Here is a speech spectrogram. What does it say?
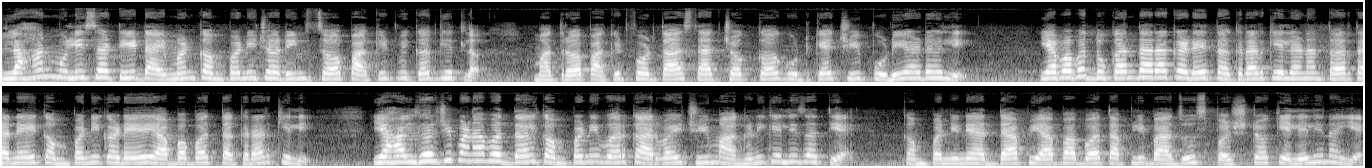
लहान मुलीसाठी डायमंड कंपनीच्या रिंग्सचं पाकिट विकत घेतलं. मात्र पाकिट फोडताच त्यात चक्क गुटख्याची पुडी आढळली. याबाबत दुकानदाराकडे तक्रार केल्यानंतर त्याने कंपनीकडे याबाबत तक्रार केली. या हलगर्जीपणाबद्दल कंपनीवर कारवाईची मागणी केली जाते कंपनीने अद्याप याबाबत आपली बाजू स्पष्ट केलेली नाहीये.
